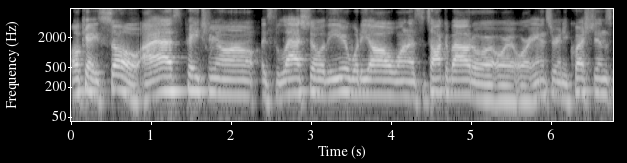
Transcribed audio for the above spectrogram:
okay, so I asked Patreon, it's the last show of the year. What do y'all want us to talk about or or, or answer any questions?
